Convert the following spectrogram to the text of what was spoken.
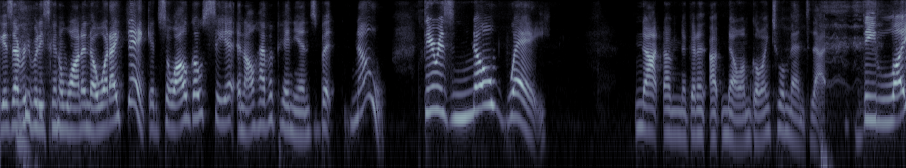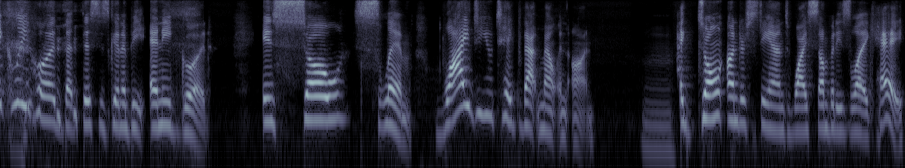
because everybody's going to want to know what I think. And so I'll go see it and I'll have opinions. But no, there is no way. Not, I'm not gonna, uh, no, I'm going to amend that. The likelihood that this is going to be any good is so slim. Why do you take that mountain on? Mm, I don't understand why somebody's like, hey,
